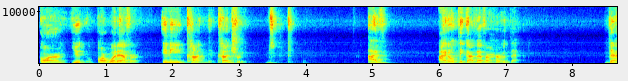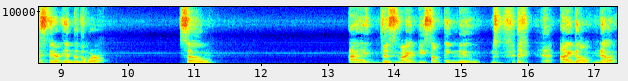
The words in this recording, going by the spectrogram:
or you or whatever, any continent, country. I've I don't think I've ever heard that. That's their end of the world. So I this might be something new. I don't know.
